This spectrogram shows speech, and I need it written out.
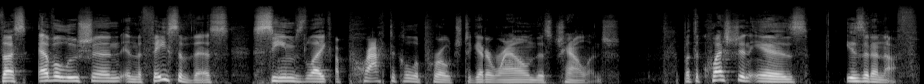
Thus, evolution in the face of this seems like a practical approach to get around this challenge. But the question is is it enough?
